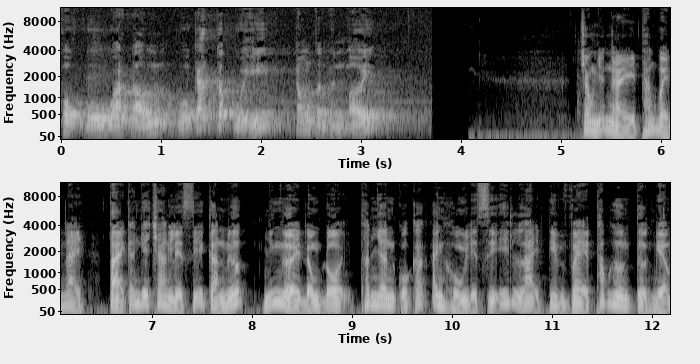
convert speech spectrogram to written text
phục vụ hoạt động của các cấp ủy trong tình hình mới. Trong những ngày tháng 7 này, tại các nghĩa trang liệt sĩ cả nước, những người đồng đội, thân nhân của các anh hùng liệt sĩ lại tìm về thắp hương tưởng niệm.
